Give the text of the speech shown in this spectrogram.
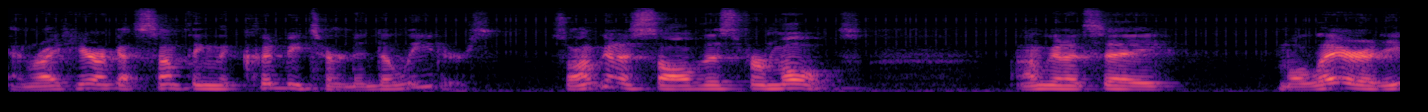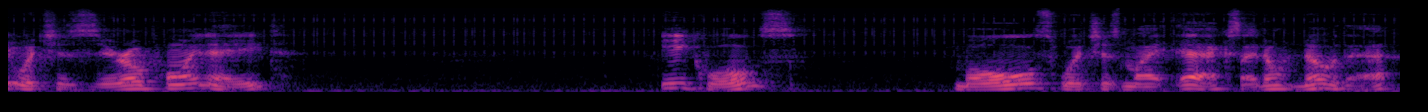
and right here I've got something that could be turned into liters. So I'm going to solve this for moles. I'm going to say molarity, which is 0.8, equals moles, which is my x, I don't know that,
